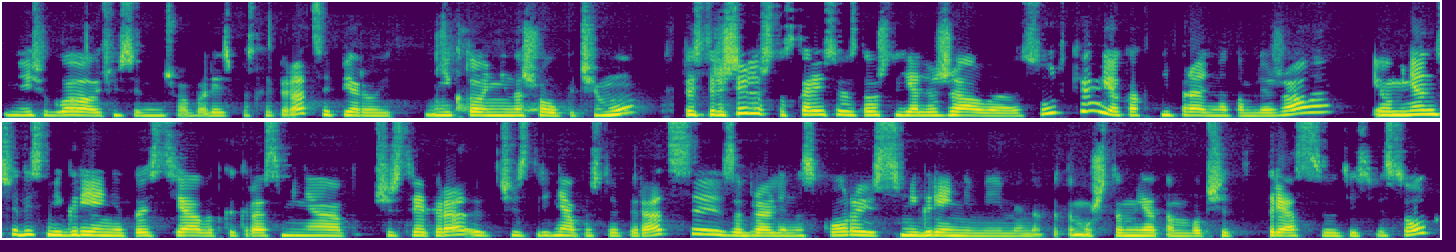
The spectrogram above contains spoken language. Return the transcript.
мне еще голова очень сильно начала болеть после операции первой, никто не нашел почему. То есть решили, что, скорее всего, из-за того, что я лежала сутки, я как-то неправильно там лежала, и у меня начались мигрени. То есть я вот как раз меня через три, опера... через три дня после операции забрали на скорой с мигренями именно, потому что у меня там вообще трясся вот здесь висок.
